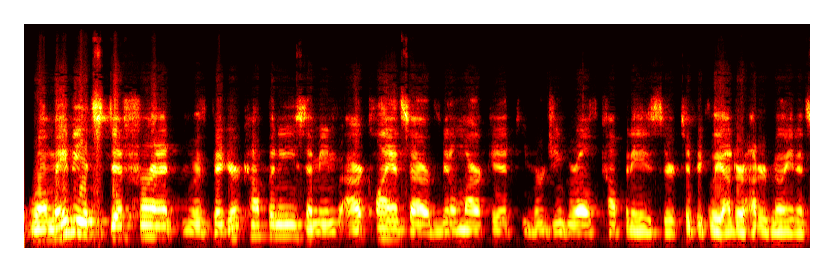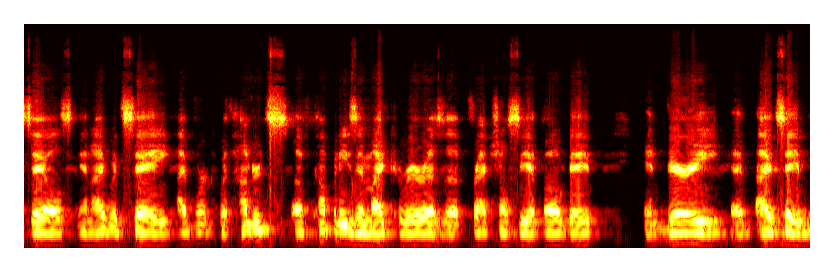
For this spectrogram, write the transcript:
Well, maybe it's different with bigger companies. I mean, our clients are middle market, emerging growth companies. They're typically under 100 million in sales. And I would say I've worked with hundreds of companies in my career as a fractional CFO, Dave, and very, I'd say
